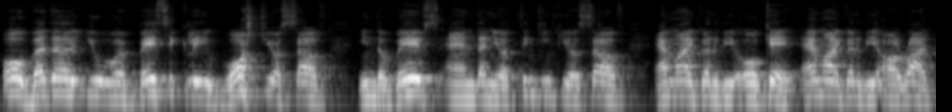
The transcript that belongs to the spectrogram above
or whether you have basically washed yourself in the waves and then you're thinking to yourself, Am I going to be okay? Am I going to be all right?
